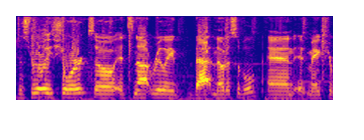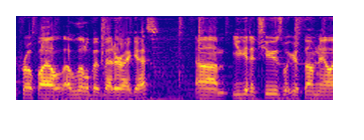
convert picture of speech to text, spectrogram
Just really short, so it's not really that noticeable and it makes your profile a little bit better, I guess. Um, you get to choose what your thumbnail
